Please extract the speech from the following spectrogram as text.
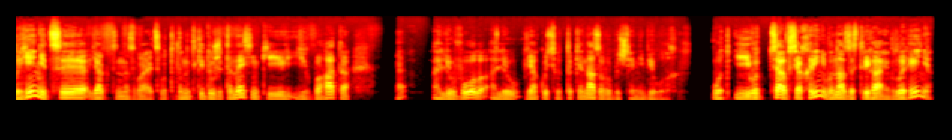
Легені це як це називається? От вони такі дуже тонесенькі, їх багато. Е, Алювол, алю, якось от таке назва, вибачте, я не біолог. От, і от ця вся хрінь вона застрягає в легенях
